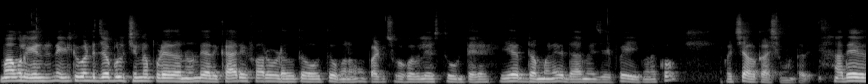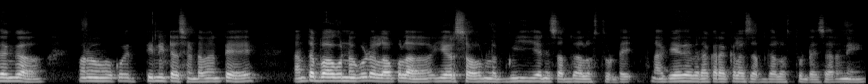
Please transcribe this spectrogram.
మామూలుగా ఏంటంటే ఇటువంటి జబ్బులు చిన్నప్పుడు ఏదైనా ఉండి అది క్యారీ ఫార్వర్డ్ అవుతూ అవుతూ మనం పట్టించుకోక వదిలేస్తూ ఉంటే ఇయర్ డ్రమ్ అనేది డ్యామేజ్ అయిపోయి మనకు వచ్చే అవకాశం ఉంటుంది. అదేవిధంగా మనం ఒక టినిటస్ అంటాం. అంటే అంత బాగున్నా కూడా లోపల ఇయర్ సౌండ్లో గుయ్యి అనే శబ్దాలు వస్తుంటాయి. నాకు ఏదేదో రకరకాల శబ్దాలు వస్తుంటాయి సార్ అని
